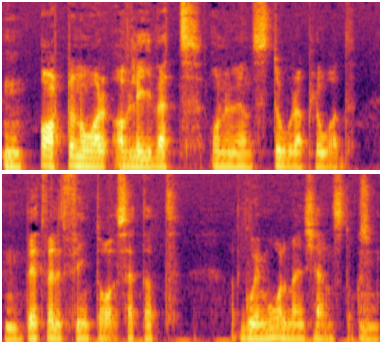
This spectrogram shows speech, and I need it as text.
Mm. 18 år av livet och nu en stor applåd. Mm. Det är ett väldigt fint sätt att, att gå i mål med en tjänst också. Mm.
